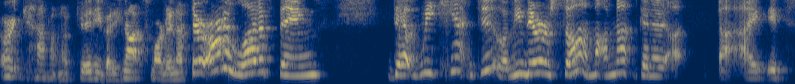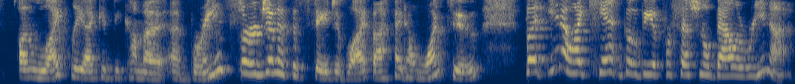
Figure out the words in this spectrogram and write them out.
or I don't know if anybody's not smart enough. There aren't a lot of things that we can't do. I mean, there are some. I'm not going to, I, it's unlikely I could become a, a, brain surgeon at this stage of life. I, I, don't want to, but you know, I can't go be a professional ballerina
